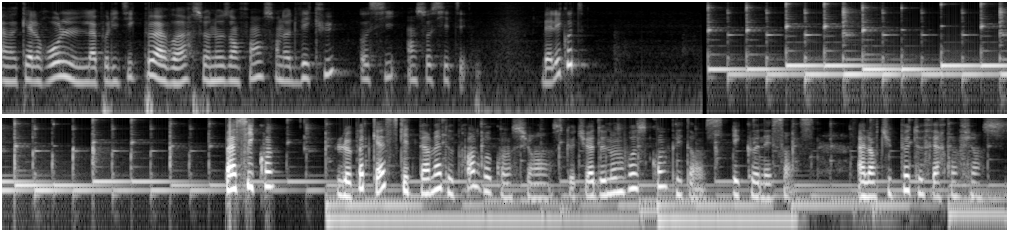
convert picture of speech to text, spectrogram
euh, quel rôle la politique peut avoir sur nos enfants, sur notre vécu aussi en société. Belle écoute! Pas si con Le podcast qui te permet de prendre conscience que tu as de nombreuses compétences et connaissances. Alors tu peux te faire confiance.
